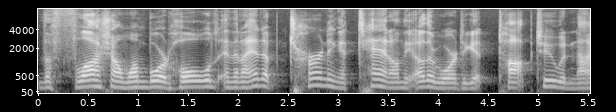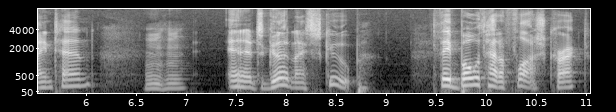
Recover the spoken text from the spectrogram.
the flush on one board holds, and then I end up turning a 10 on the other board to get top two with 9 10. Mm-hmm. and it's good and I scoop. They both had a flush, correct?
